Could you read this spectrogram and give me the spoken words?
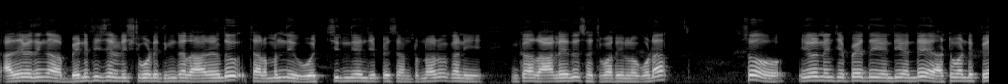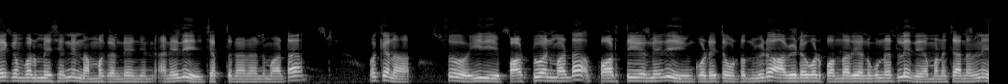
అదేవిధంగా బెనిఫిషియల్ లిస్ట్ కూడా ఇంకా రాలేదు. చాలామంది వచ్చింది అని చెప్పేసి అంటున్నారు. కానీ ఇంకా రాలేదు సచివాలయంలో కూడా. సో ఈరోజు నేను చెప్పేది ఏంటి అంటే అటువంటి ఫేక్ ఇన్ఫర్మేషన్ని నమ్మకండి అనేది చెప్తున్నాను అనమాట ఓకేనా? సో ఇది పార్ట్ టూ అనమాట పార్ట్ త్రీ అనేది ఇంకోటైతే ఉంటుంది వీడియో. ఆ వీడియో కూడా పొందాలి అనుకున్నట్లయితే మన ఛానల్ని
